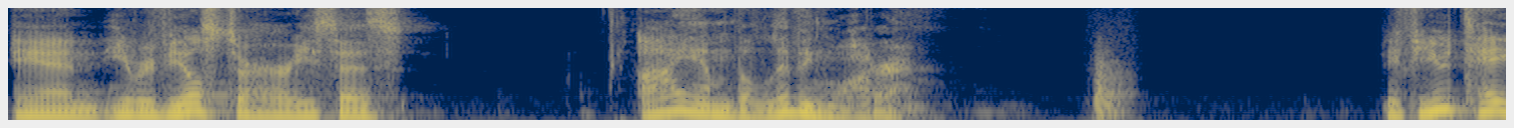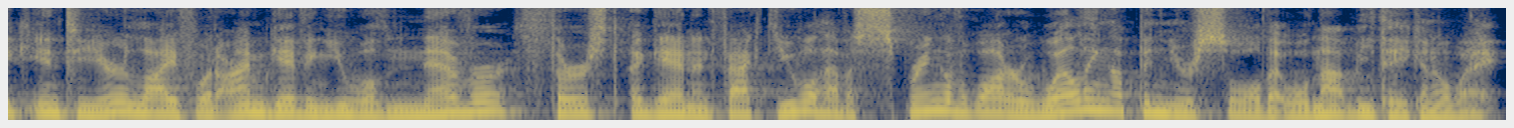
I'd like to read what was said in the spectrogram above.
And he reveals to her, he says, I am the living water. If you take into your life what I'm giving, you will never thirst again. In fact, you will have a spring of water welling up in your soul that will not be taken away.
